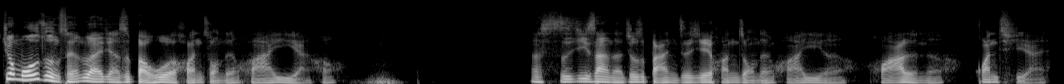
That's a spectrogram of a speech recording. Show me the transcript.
就某种程度来讲，是保护了黄种人、华裔啊，哦，那实际上呢，就是把你这些黄种人、华裔呢、华人呢关起来。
